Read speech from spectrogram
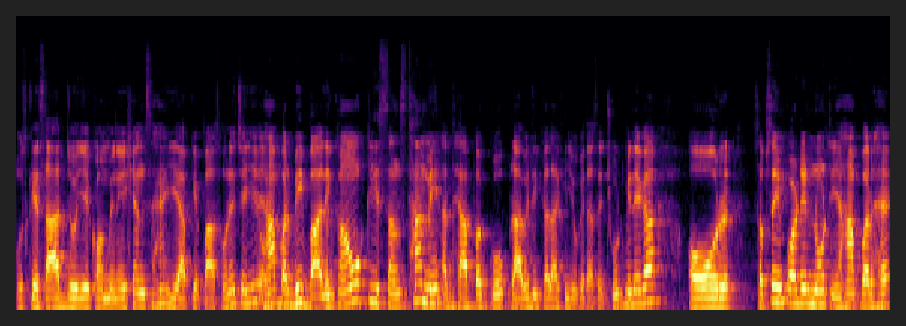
उसके साथ जो ये कॉम्बिनेशंस हैं ये आपके पास होने चाहिए। यहाँ पर भी बालिकाओं की संस्था में अध्यापक को प्राविधिक कला की योग्यता से छूट मिलेगा। और सबसे इम्पोर्टेंट नोट यहाँ पर है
